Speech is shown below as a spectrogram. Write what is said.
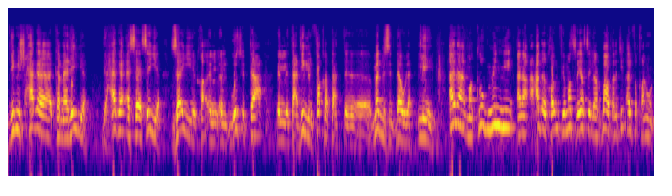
دي مش حاجة كمالية دي حاجة أساسية زي الجزء بتاع التعديل الفقرة بتاعت آه، مجلس الدولة. ليه؟ أنا مطلوب مني أنا عدد القوانين في مصر يصل إلى 34 ألف قانون.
